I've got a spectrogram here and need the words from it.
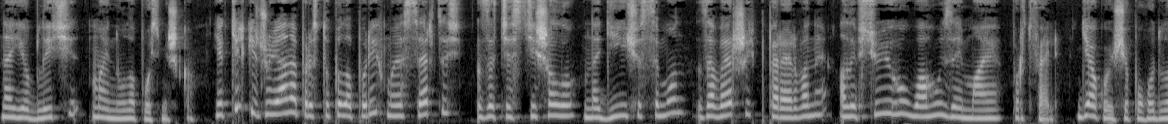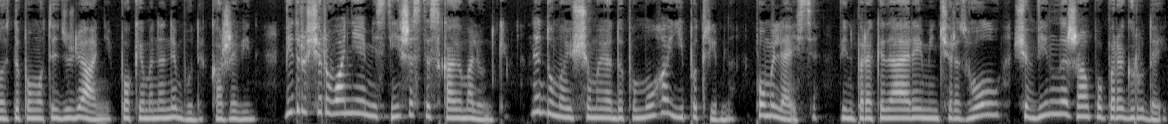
на її обличчі майнула посмішка. Як тільки Джуліана переступила поріг, моє серце зачастішало в надії, що Симон завершить перерване, але всю його увагу займає портфель. Дякую, що погодилась допомогти Джуліані, поки мене не буде, каже він. Від розчарування я міцніше стискаю малюнки. Не думаю, що моя допомога їй потрібна. Помиляйся. Він перекидає ремінь через голову, щоб він лежав поперек грудей.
